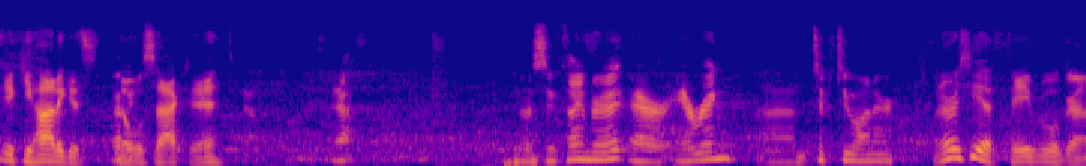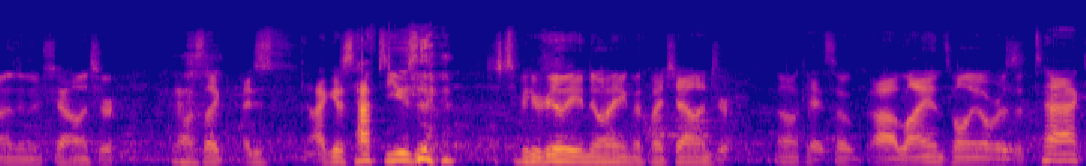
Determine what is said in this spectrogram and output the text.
Ikehata gets Okay. noble sacked, eh? Yeah. No, So he claimed or air ring, um, took two honor. Whenever I see a favorable ground in a challenger, Yeah. I was like, I just, I just have to use it, just to be really annoying with my challenger. Okay, so uh, Lion's mulling over his attack.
